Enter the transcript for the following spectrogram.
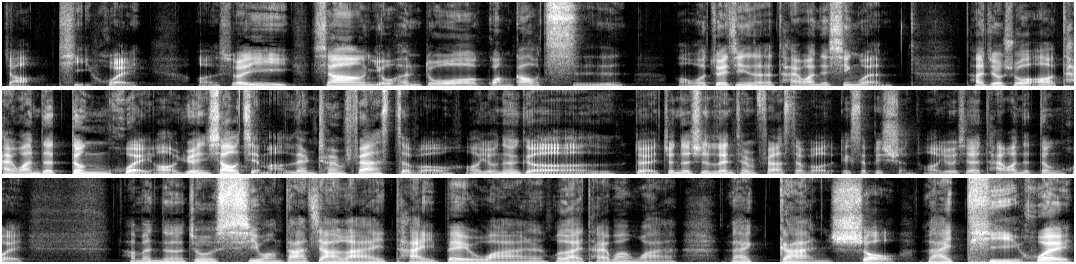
叫体会、呃。所以像有很多广告词啊、呃，我最近的台湾的新闻。”他就说哦，台湾的灯会哦，元宵节嘛，Lantern Festival 哦，有那个对，真的是 Lantern Festival exhibition 哦，有一些台湾的灯会，他们呢就希望大家来台北玩或来台湾玩，来感受、来体会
